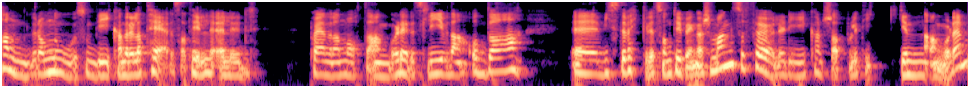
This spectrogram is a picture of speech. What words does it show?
handler om noe som de kan relatere seg til, eller på en eller annen måte angår deres liv. Da. Og da eh, hvis det vekker et sånn type engasjement, så føler de kanskje at politikken angår dem,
